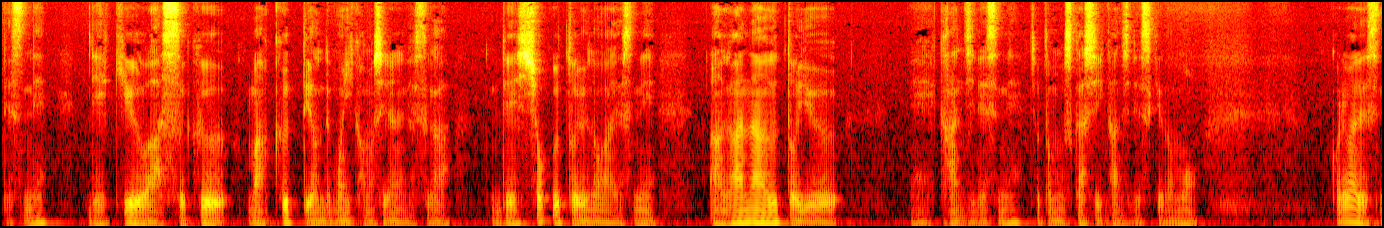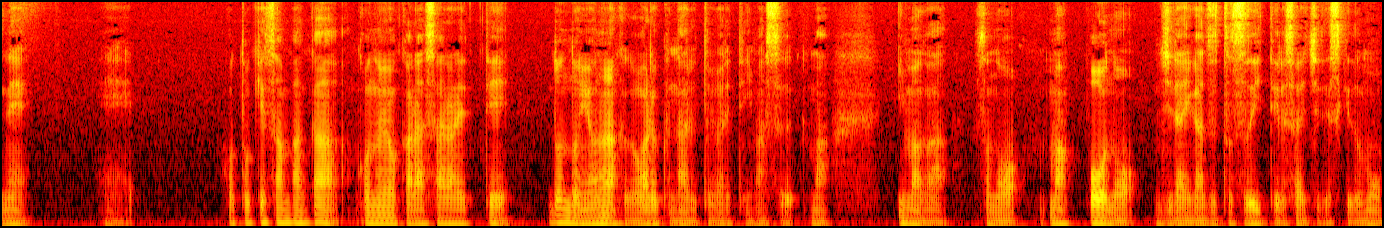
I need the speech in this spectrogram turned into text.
ですね。で給は救うまあ「く」って読んでもいいかもしれないですがで食というのがですね「あがなう」というえー、漢字ですねちょっと難しい漢字ですけどもこれはですね、えー、仏様がこの世から去られてどんどん世の中が悪くなると言われています。まあ、今がその末法の時代がずっと続いている最中ですけども、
